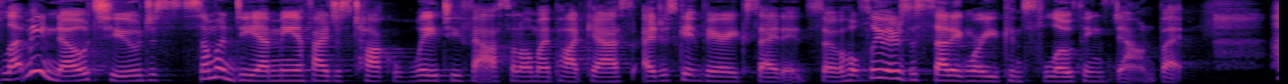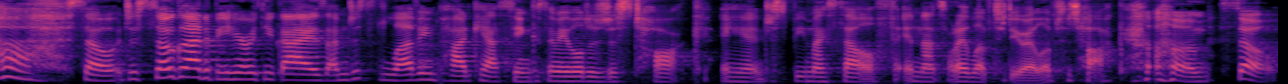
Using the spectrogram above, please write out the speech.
let me know too. Just someone DM me if I just talk way too fast on all my podcasts. I just get very excited. So hopefully there's a setting where you can slow things down. But so just so glad to be here with you guys. I'm just loving podcasting because I'm able to just talk and just be myself. And that's what I love to do. I love to talk. Um, so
